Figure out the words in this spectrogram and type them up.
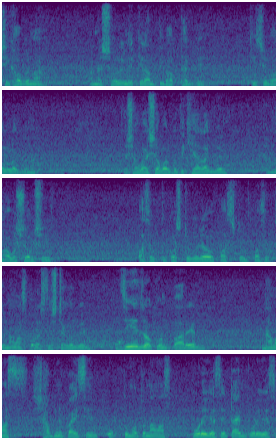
ঠিক হবে না। আপনার শরীরে ক্লান্তি ভাব থাকবে কিছুই ভালো লাগবে না। তো সবাই সবার প্রতি খেয়াল রাখবেন এবং অবশ্যই অবশ্যই পাঁচক্ত কষ্ট করেও পাঁচটো পাঁচক্ত নামাজ পড়ার চেষ্টা করবেন। যে যখন পারেন, নামাজ সামনে পাইছেন, উক্ত মতো নামাজ পড়ে গেছে টাইম পড়ে গেছে,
